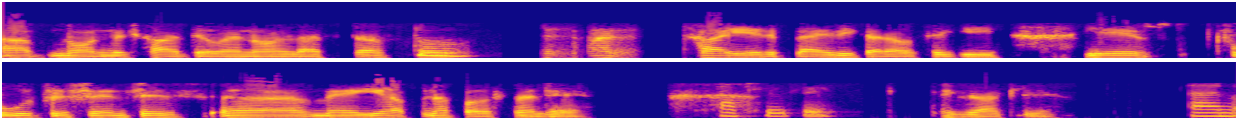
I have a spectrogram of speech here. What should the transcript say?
आप नॉनवेज खाते हो एंड ऑल दैट स्टफ़ तो था ये रिप्लाई भी करा उसे कि ये फ़ूड प्रेफरेंसेस में ये अपना पर्सनल है। Exactly and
